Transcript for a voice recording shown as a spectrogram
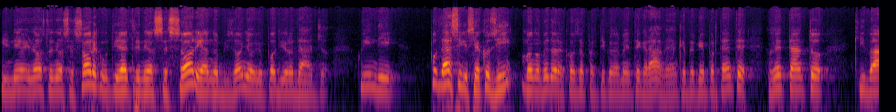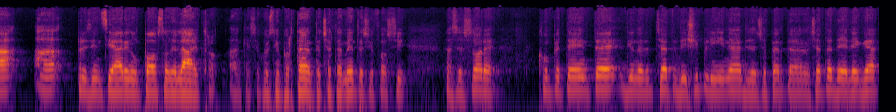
il, il nostro neoassessore, come tutti gli altri neoassessori, hanno bisogno di un po' di rodaggio. Quindi può darsi che sia così, ma non vedo la cosa particolarmente grave, anche perché l'importante non è tanto chi va a presenziare in un posto o nell'altro, anche se questo è importante, certamente se fossi l'assessore competente di una certa disciplina, di una certa, una certa delega,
